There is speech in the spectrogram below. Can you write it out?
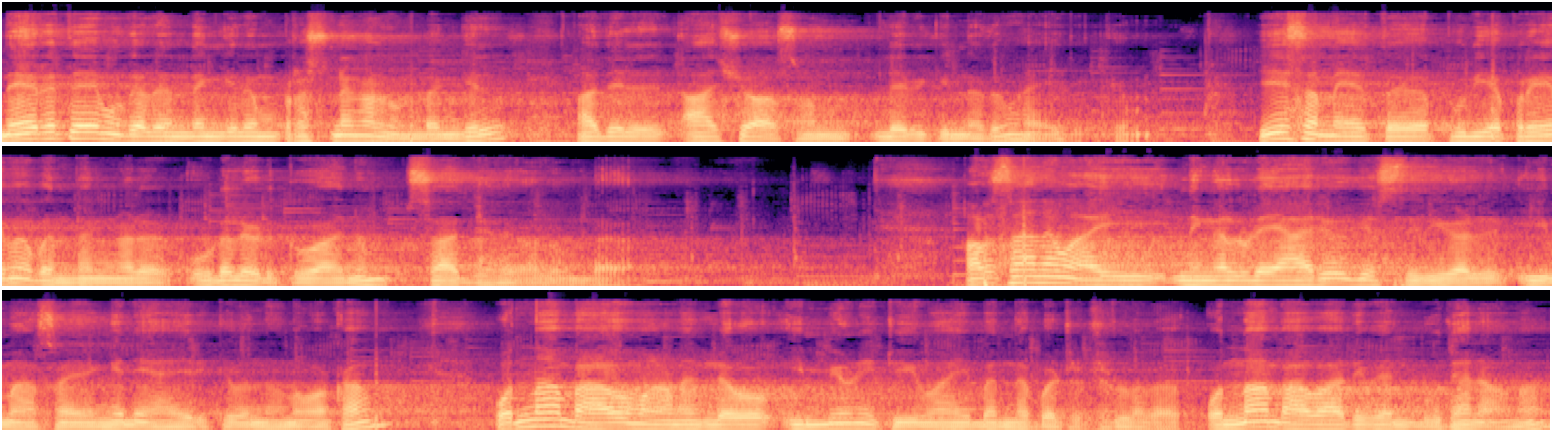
നേരത്തെ മുതൽ എന്തെങ്കിലും പ്രശ്നങ്ങളുണ്ടെങ്കിൽ അതിൽ ആശ്വാസം ലഭിക്കുന്നതുമായിരിക്കും. ഈ സമയത്ത് പുതിയ പ്രേമബന്ധങ്ങൾ ഉടലെടുക്കുവാനും സാധ്യതകളുണ്ട്. അവസാനമായി നിങ്ങളുടെ ആരോഗ്യസ്ഥിതികൾ ഈ മാസം എങ്ങനെയായിരിക്കുമെന്ന് നോക്കാം. ഒന്നാം ഭാവമാണല്ലോ ഇമ്മ്യൂണിറ്റിയുമായി ബന്ധപ്പെട്ടിട്ടുള്ളത്. ഒന്നാം ഭാവാധിപൻ ബുധനാണ്.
